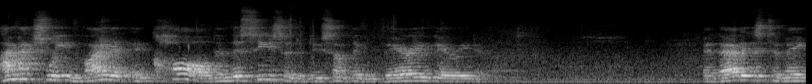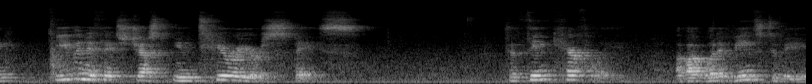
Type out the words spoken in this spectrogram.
I'm actually invited and called in this season to do something very, very different. And that is to make, even if it's just interior space, to think carefully about what it means to be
